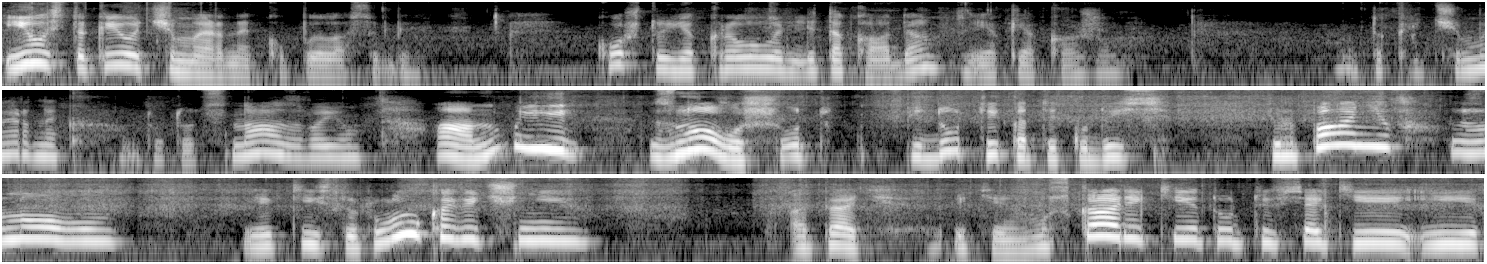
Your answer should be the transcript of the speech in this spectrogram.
і ось такий от чимерник купила собі. Коштує крило літака, да? як я кажу. Ось такий чимерник. Тут от з назвою. А, ну і знову ж от піду тикати кудись тюльпанів знову. якісь тут луковичні, опять эти мускарики тут і всякі, і,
